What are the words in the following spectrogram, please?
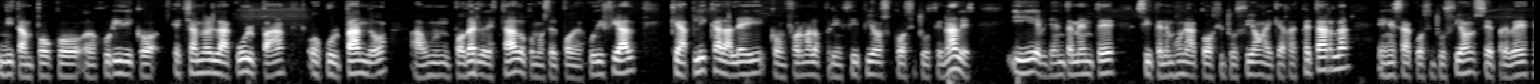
ni tampoco jurídico echándole la culpa o culpando a un poder del Estado como es el Poder Judicial que aplica la ley conforme a los principios constitucionales y evidentemente si tenemos una constitución hay que respetarla. En esa constitución se prevé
